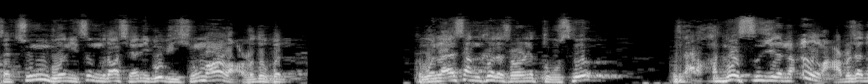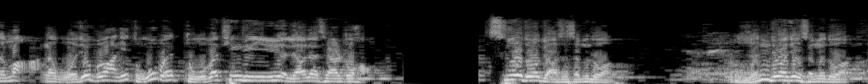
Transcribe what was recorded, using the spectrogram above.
在中国，你挣不到钱，你不比熊猫姥姥都笨？我来上课的时候，那堵车，很多司机在那摁喇叭，在那骂，那我就不骂，你堵吧，堵吧，听听音乐，聊聊天多好。车多表示什么多？人多就什么多，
